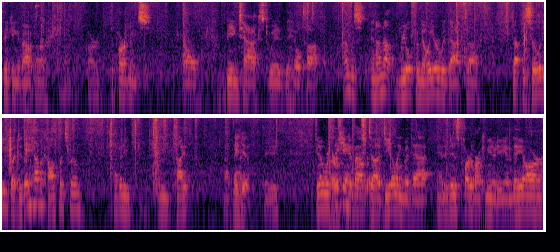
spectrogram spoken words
thinking about our, our departments uh, being taxed with the Hilltop. I was, and I'm not real familiar with that, uh, that facility, but do they have a conference room? Have any, any type They do. They do? You know, we're thinking about uh, dealing with that, and it is part of our community, and they are,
